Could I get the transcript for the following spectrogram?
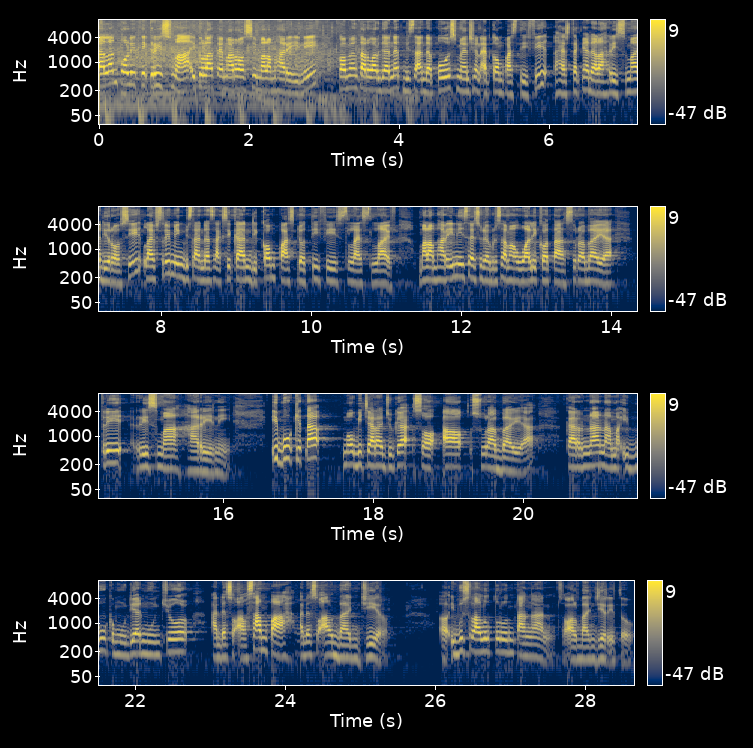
Jalan politik Risma, itulah tema Rossi malam hari ini. Komentar warganet bisa Anda post, mention at Kompas TV. Hashtagnya adalah Risma di Rossi. Live streaming bisa Anda saksikan di kompas.tv slash live. Malam hari ini saya sudah bersama Wali Kota Surabaya, Tri Risma hari ini. Ibu kita mau bicara juga soal Surabaya karena nama ibu kemudian muncul ada soal sampah, ada soal banjir. Eh, ibu selalu turun tangan soal banjir itu.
